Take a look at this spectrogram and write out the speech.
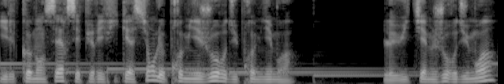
Ils commencèrent ces purifications le premier jour du premier mois. Le huitième jour du mois,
